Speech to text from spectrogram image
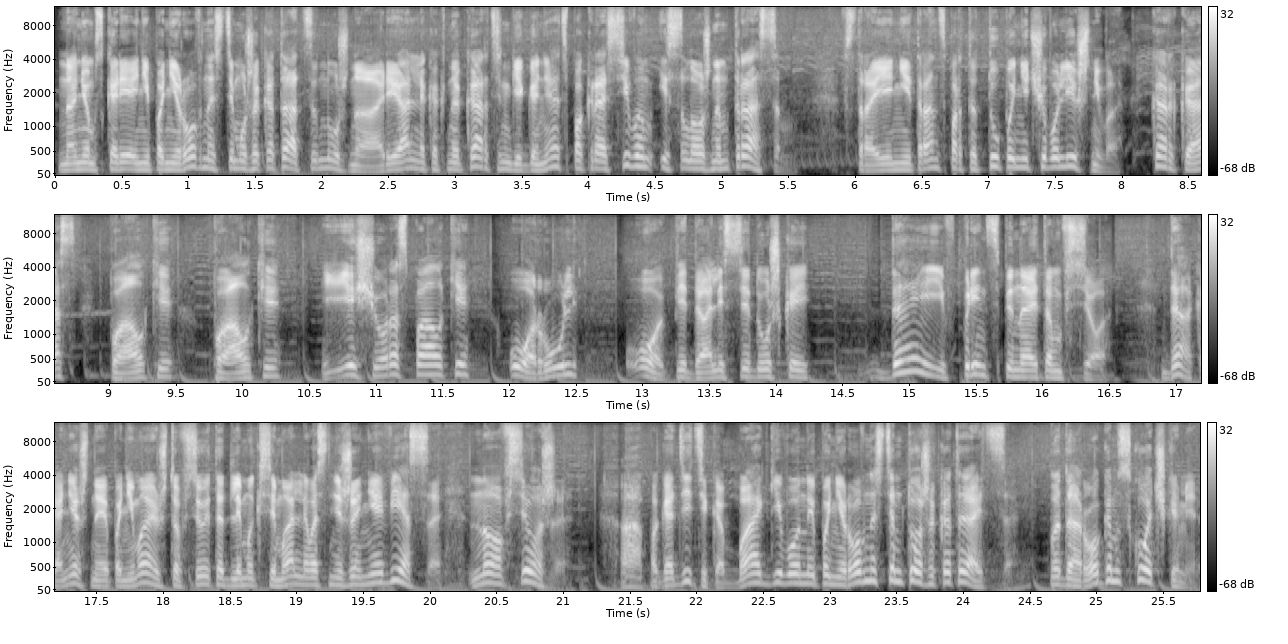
На нем скорее не по неровностям уже кататься нужно, а реально как на картинге гонять по красивым и сложным трассам. В строении транспорта тупо ничего лишнего. Каркас, палки, палки, еще раз палки, о, руль, о, педали с сидушкой. Да и в принципе на этом все. Да, конечно, я понимаю, что все это для максимального снижения веса, но все же. А, погодите-ка, багги вон и по неровностям тоже катается. По дорогам с кочками.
